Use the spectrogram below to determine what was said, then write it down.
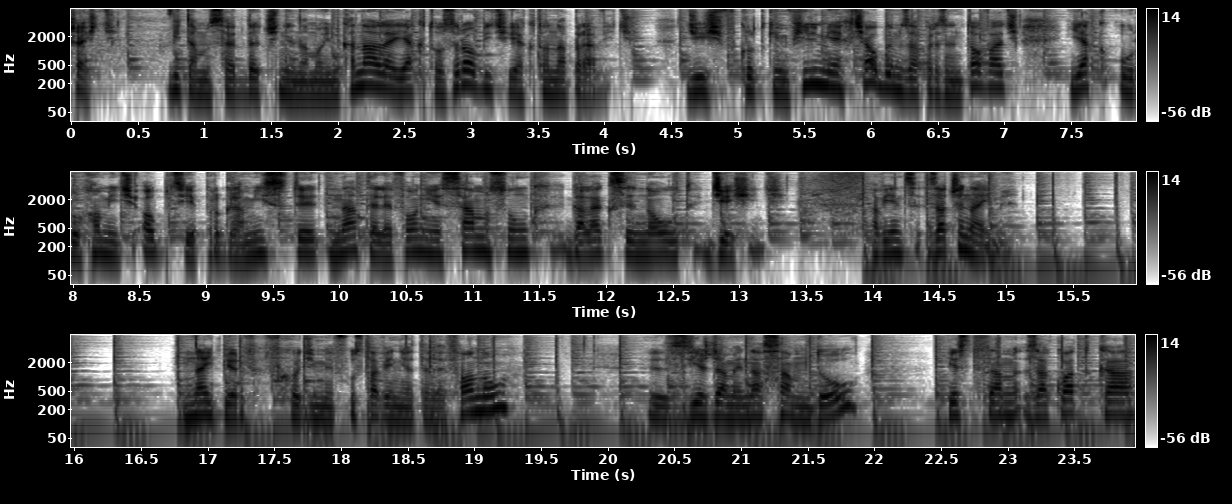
Cześć, witam serdecznie na moim kanale Jak to zrobić, jak to naprawić. Dziś w krótkim filmie chciałbym zaprezentować, jak uruchomić opcję programisty na telefonie Samsung Galaxy Note 10. A więc zaczynajmy. Najpierw wchodzimy w ustawienia telefonu, zjeżdżamy na sam dół, jest tam zakładka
